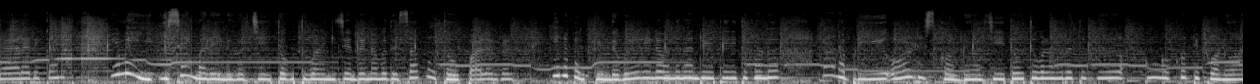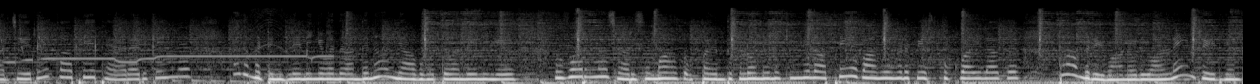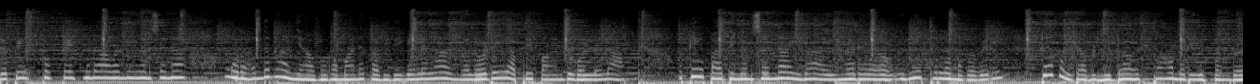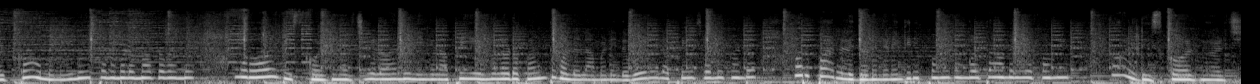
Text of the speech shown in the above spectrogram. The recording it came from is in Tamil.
தயாரிக்கும் இமையின் இசை மலை நிகழ்ச்சியை தொகுத்து வழங்கி சென்ற நமது சக தொகுப்பாளர்கள் இருவருக்கு இந்த வேலையில் வந்து நன்றியை தெரிவித்துக் கொண்டு நான் அப்படியே ஓல்ட் இஸ் கோல்ட் தொகுத்து வழங்குறதுக்கு அவங்க கூட்டி போன ஆர்ஜி ரேகா அப்படியே தயாராக இருக்கீங்க அது மட்டும் இல்லை நீங்கள் வந்து அந்த நாள் ஞாபகத்தை வந்து நீங்கள் எவ்வாறுலாம் சுவாரஸ்யமாக பகிர்ந்து கொள்ளணும்னு நினைக்கிங்களோ அப்படியே வாங்க எங்களோட ஃபேஸ்புக் வாயிலாக தாமரை வானொலி ஆன்லைன் ரேடியோ என்ற ஃபேஸ்புக் பேஜ் நான் வந்தீங்கன்னு சொன்னால் உங்களோட அந்த நாள் ஞாபகமான கவிதைகள் எல்லாம் எங்களோடய அப்படி பகிர்ந்து கொள்ளலாம். அப்படியே பார்த்தீங்கன்னு சொன்னால் இதான் எங்களோட இணையதள முகவரி double W dot Thamarai FM dot com இணையதளம் மூலமாக வந்து உங்களோட ஆல் டிஸ்கவுண்ட் நிகழ்ச்சிகளை வந்து நீங்கள் அப்படியே எங்களோட பகிர்ந்து கொள்ளலாம் இந்த வேலையில் அப்படியே சொல்லிக்கொண்டு ஒரு பாடலை தொடங்க நினைத்திருப்போம் உங்கள் தாமரை எஃப்எம்மின் ஆல் டிஸ்கவுண்ட் நிகழ்ச்சி.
